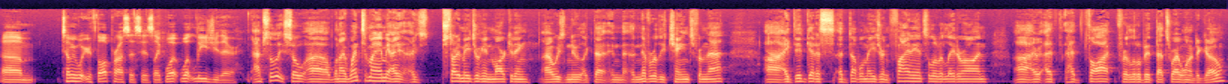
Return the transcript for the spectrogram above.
Um, tell me what your thought process is. Like, what what leads you there? Absolutely. So uh, when I went to Miami, I, I started majoring in marketing. I always knew like that, and I never really changed from that. Uh, I did get a double major in finance a little bit later on. Uh, I, I had thought for a little bit that's where I wanted to go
